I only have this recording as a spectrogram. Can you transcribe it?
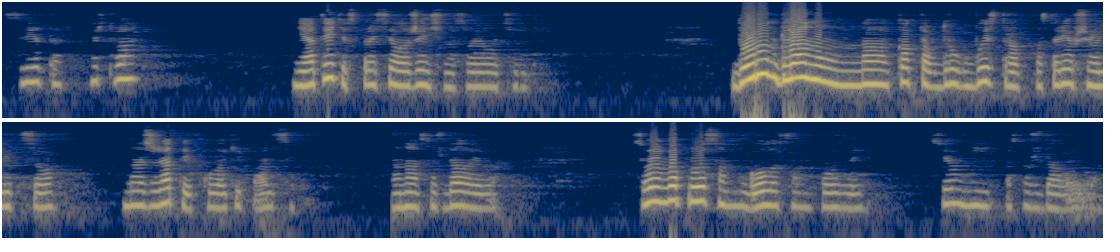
Света мертва? Не ответив, спросила женщина в свою очередь. Дурун глянул на как-то вдруг быстро постаревшее лицо, на сжатые в кулаки пальцы. Она осуждала его. Своим вопросом, голосом, позой. Все в ней осуждало его.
